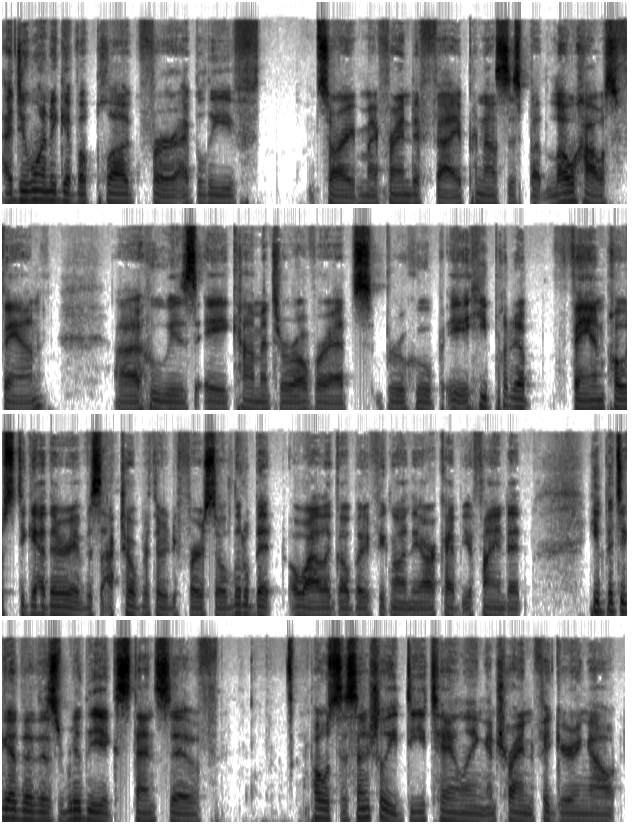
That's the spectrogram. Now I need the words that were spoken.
I do want to give a plug for, I believe, sorry, my friend, if I pronounce this, but Low House fan, uh, who is a commenter over at Brew Hoop. He put up fan post together. It was October 31st, so a little bit a while ago, but if you go in the archive, you'll find it. He put together this really extensive post essentially detailing and trying to figuring out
